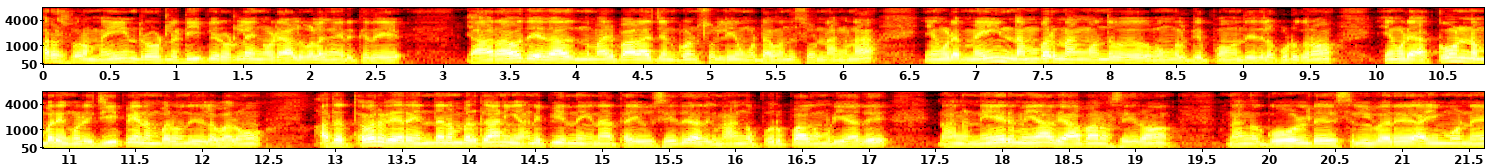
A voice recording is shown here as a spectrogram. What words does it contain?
R S Puram main ரோட்டில் டிபி ரோட்டில் எங்களுடைய அலுவலகம் இருக்குது. யாராவது ஏதாவது இந்த மாதிரி பாலாஜி அன்கோன்னு சொல்லி உங்கள்கிட்ட வந்து சொன்னாங்கன்னா எங்களுடைய மெயின் நம்பர் நாங்கள் வந்து உங்களுக்கு இப்போ வந்து இதில் கொடுக்குறோம். எங்களுடைய அக்கௌண்ட் நம்பர் எங்களுடைய ஜிபே நம்பர் வந்து இதில் வரும். அதை தவிர வேறு எந்த நம்பருக்காக நீங்கள் அனுப்பியிருந்தீங்கன்னா தயவு செய்து அதுக்கு நாங்கள் பொறுப்பாக முடியாது. நாங்கள் நேர்மையாக வியாபாரம் செய்கிறோம் நாங்கள் கோல்டு சில்வரு ஐமொன்னு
